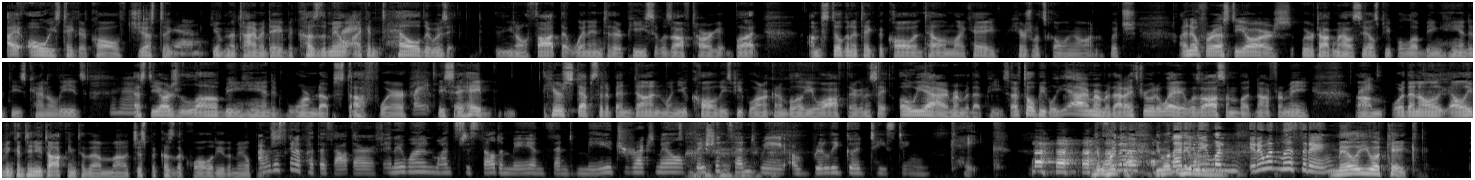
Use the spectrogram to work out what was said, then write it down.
I always take their call just to Yeah. give them the time of day because the mail I can tell there was you know thought that went into their piece it was off target but i'm still going to take the call and tell them like hey here's what's going on which i know for sdrs we were talking about how salespeople love being handed these kind of leads Mhm. sdrs love being handed warmed up stuff where Right. they say hey here's steps that have been done. When you call, these people aren't going to blow you off. They're going to say, "Oh yeah, I remember that piece." I've told people, "Yeah, I remember that. I threw it away. It was awesome, but not for me." Right. Um, or then I'll I'll even continue talking to them uh, just because of the quality of the mail. Piece. I'm just going to put this out there. If anyone wants to sell to me and send me direct mail, they should send me a really good tasting cake. You want- gonna you want let me to anyone anyone listening. mail you a cake.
